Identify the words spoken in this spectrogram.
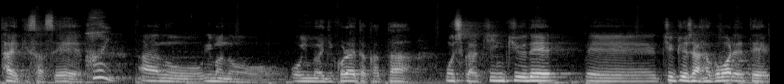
待機させ、はい、あの今のお見舞いに来られた方もしくは緊急で、えー、救急車に運ばれて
